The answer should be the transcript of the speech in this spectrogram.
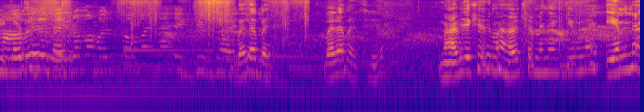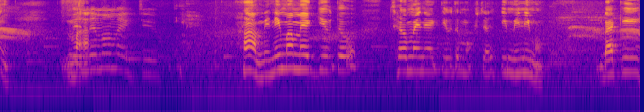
નીકળશે જ નહીં. ક્ષેત્રમાં હર એક જીવ જાય. બરાબર. બરાબર છે. મહાવીર ક્ષેત્રમાં હર છ મહિને એક જીવ નહીં એમ નહીં. મિનિમમ એક જીવ. હા મિનિમમ એક જીવ તો છ મહિને એક જીવ તો મોક્ષ એ મિનિમમ બાકી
